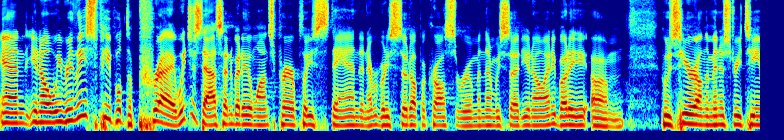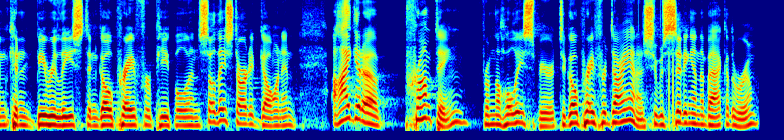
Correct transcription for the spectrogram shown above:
And, you know, we release people to pray. We just asked anybody that wants prayer, please stand. And everybody stood up across the room. And then we said, you know, anybody um, who's here on the ministry team can be released and go pray for people. And so they started going. And I get a prompting from the Holy Spirit to go pray for Diana. She was sitting in the back of the room.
